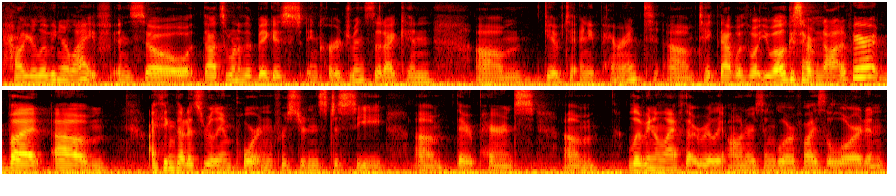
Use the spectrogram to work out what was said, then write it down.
how you're living your life. And so that's one of the biggest encouragements that I can um, give to any parent. Um, take that with what you will, because I'm not a parent, but um, I think that it's really important for students to see um, their parents um, living a life that really honors and glorifies the Lord, and,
